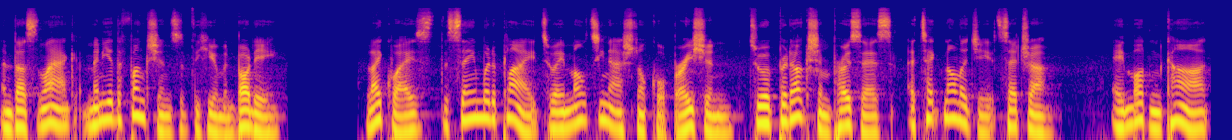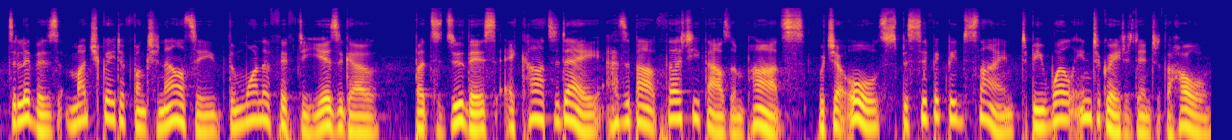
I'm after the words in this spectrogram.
and thus lack many of the functions of the human body. Likewise, the same would apply to a multinational corporation, to a production process, a technology, etc. A modern car delivers much greater functionality than one of 50 years ago, but to do this, a car today has about 30,000 parts, which are all specifically designed to be well integrated into the whole.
